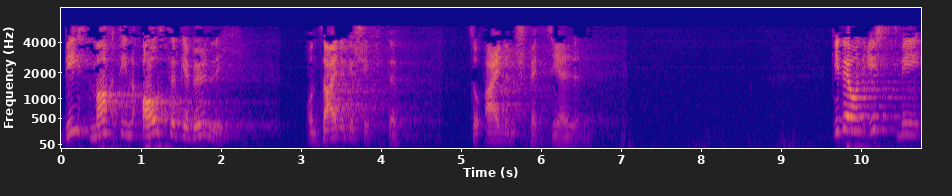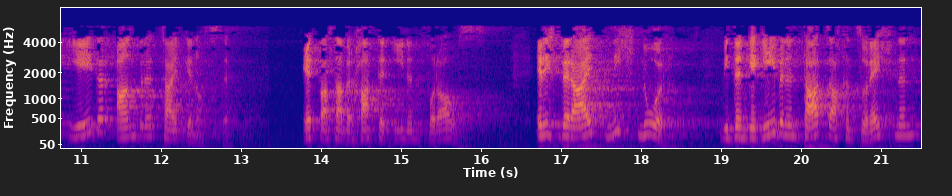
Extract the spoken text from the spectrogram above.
dies macht ihn außergewöhnlich und seine Geschichte zu einem speziellen. Gideon ist wie jeder andere Zeitgenosse. Etwas aber hat er ihnen voraus. Er ist bereit, nicht nur mit den gegebenen Tatsachen zu rechnen,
